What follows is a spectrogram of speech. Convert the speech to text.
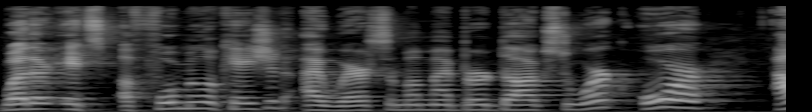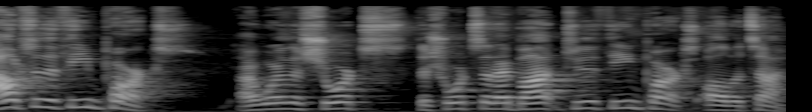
Whether it's a formal location, I wear some of my bird dogs to work, or out to the theme parks. I wear the shorts, the shorts that I bought to the theme parks all the time.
